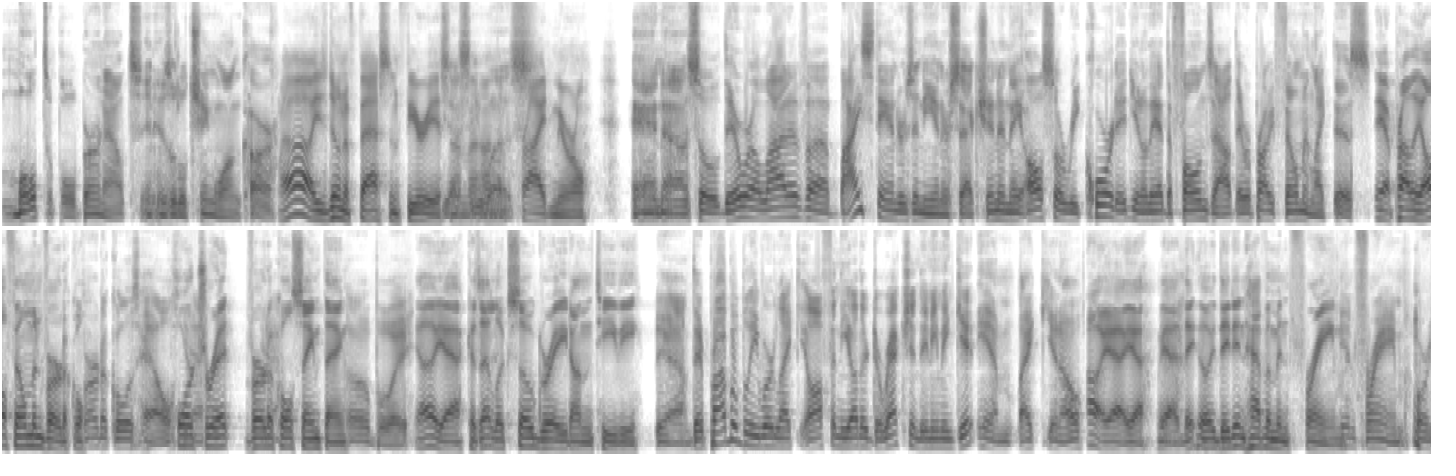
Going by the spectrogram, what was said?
multiple burnouts in his mm-hmm. little Chingwang car. Oh, he's doing a Fast and Furious Yes, on, the, on the. Pride mural. And uh, so there were a lot of uh, bystanders in the intersection, and they also recorded. You know, they had the phones out. They were probably filming like this, Yeah, probably all filming vertical. vertical as hell. Portrait, vertical, same thing. Oh boy. Oh yeah, because that looks so great on TV. Yeah, they probably were like off in the other direction. Didn't even get him, like you know, Oh yeah, yeah, yeah. They they didn't have him in frame. in frame or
